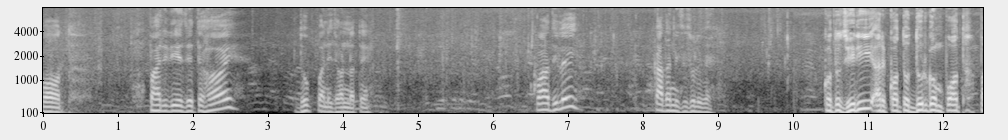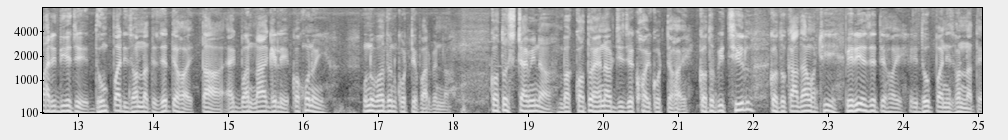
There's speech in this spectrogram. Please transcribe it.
পথ। পাড়ি দিয়ে যেতে হয় ধূপপানি ঝর্ণাতে। পা দিলেই কাদার নিচে চলে যায়। কত ঝিরি আর কত দুর্গম পথ পাড়ি দিয়ে যে ধূপপানি ঝর্ণাতে যেতে হয়, তা একবার না গেলে কখনোই অনুবাদন করতে পারবেন না। কত স্ট্যামিনা বা কত এনার্জি যে ক্ষয় করতে হয়, কত পিচ্ছিল, কত কাদামাটি পেরিয়ে যেতে হয় এই ধূপপানি ঝর্ণাতে।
